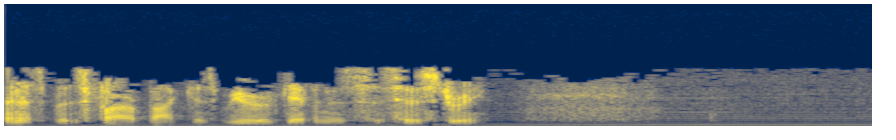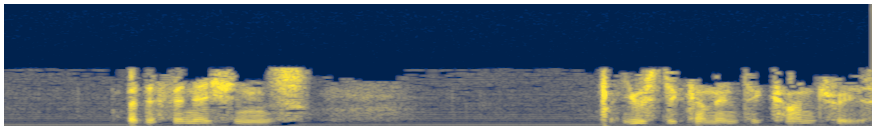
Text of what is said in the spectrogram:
and that's as far back as we were given as history. But the Phoenicians used to come into countries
